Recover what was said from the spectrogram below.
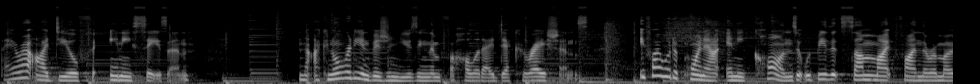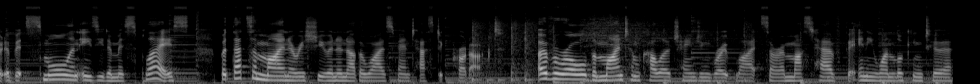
They are ideal for any season. Now, I can already envision using them for holiday decorations. If I were to point out any cons, it would be that some might find the remote a bit small and easy to misplace, but that's a minor issue in an otherwise fantastic product. Overall, the Minetom colour changing rope lights are a must have for anyone looking to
